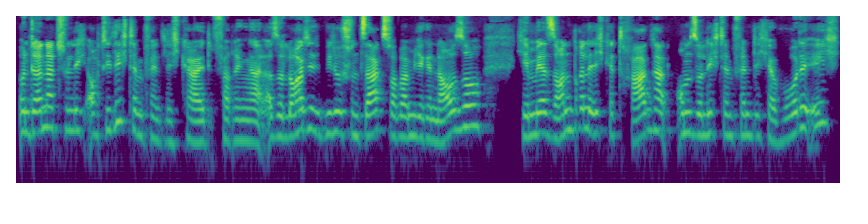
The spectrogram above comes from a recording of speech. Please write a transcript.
Und dann natürlich auch die Lichtempfindlichkeit verringern. Also Leute, wie du schon sagst, war bei mir genauso. Je mehr Sonnenbrille ich getragen habe, umso lichtempfindlicher wurde ich.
